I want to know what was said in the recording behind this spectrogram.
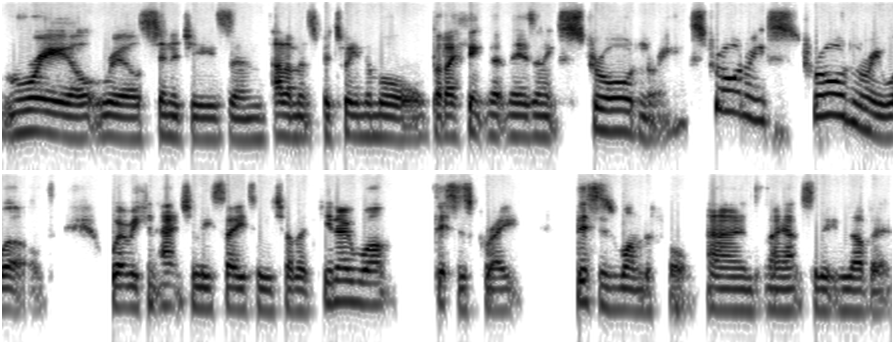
real, real synergies and elements between them all. But I think that there's an extraordinary, extraordinary, extraordinary world where we can actually say to each other, you know what? This is great. This is wonderful. And I absolutely love it.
